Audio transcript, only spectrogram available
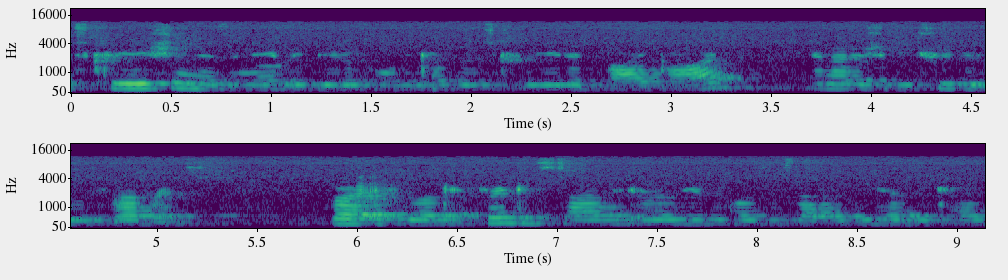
this creation is innately beautiful because it was created by God and that it should be treated with reverence. But if you look at Frankenstein, it really opposes that idea because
